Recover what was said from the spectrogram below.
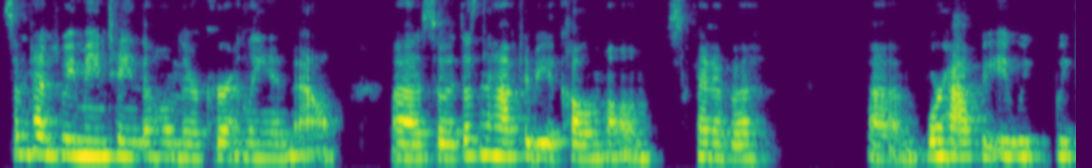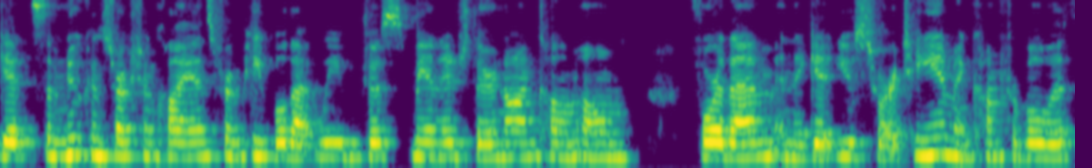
Sometimes we maintain the home they're currently in now. Uh, so it doesn't have to be a Cullum home. It's kind of a um, we're happy we we get some new construction clients from people that we've just managed their non-Cullum home for them, and they get used to our team and comfortable with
